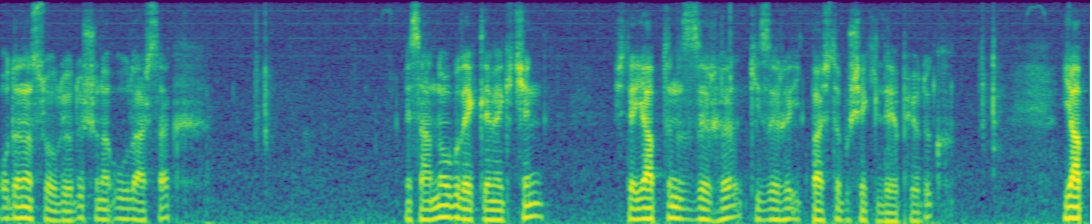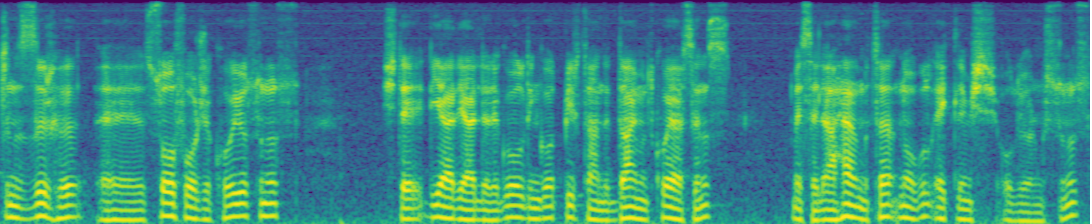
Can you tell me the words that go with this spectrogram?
O da nasıl oluyordu? Şuna uğularsak mesela Noble eklemek için işte yaptığınız zırhı ki zırhı ilk başta bu şekilde yapıyorduk. Yaptığınız zırhı e, Soulforge'a koyuyorsunuz. İşte diğer yerlere Golden God bir tane de Diamond koyarsanız mesela Helmet'a Noble eklemiş oluyormuşsunuz.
